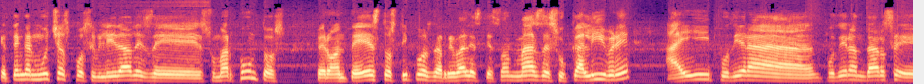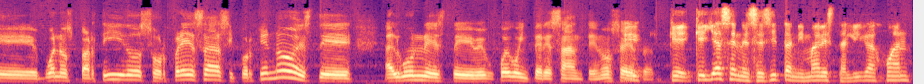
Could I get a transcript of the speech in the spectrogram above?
que tengan muchas posibilidades de sumar puntos, pero ante estos tipos de rivales que son más de su calibre, ahí pudiera, pudieran darse buenos partidos, sorpresas y por qué no, este, algún este juego interesante, no sé. que, que ya se necesita animar esta liga, Juan,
